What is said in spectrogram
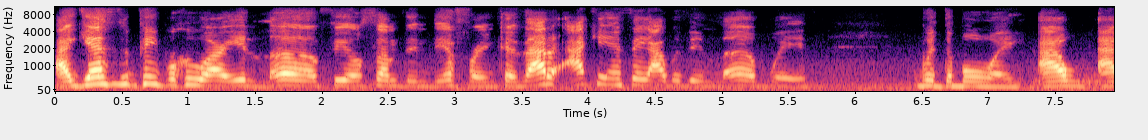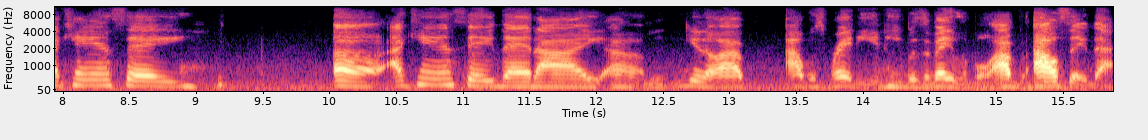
I guess the people who are in love feel something different because I, I can't say I was in love with with the boy. I I can say uh I can say that I um you know I I was ready and he was available. I, I'll say that.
